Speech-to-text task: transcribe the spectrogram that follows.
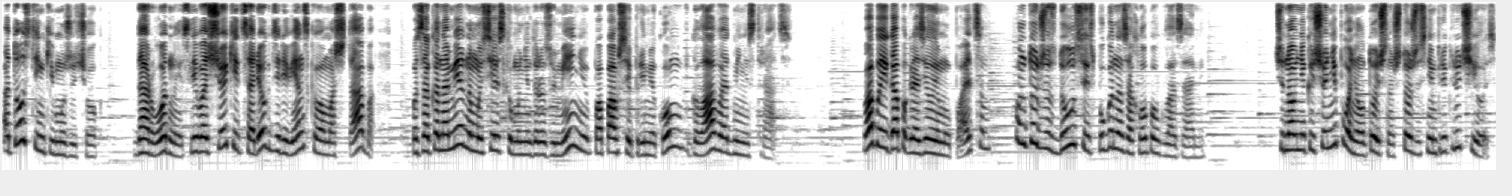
а толстенький мужичок. Дородный, сливощекий царек деревенского масштаба, по закономерному сельскому недоразумению, попавший прямиком в главы администрации. Баба-яга погрозила ему пальцем, он тут же сдулся, испуганно захлопав глазами. Чиновник еще не понял точно, что же с ним приключилось.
